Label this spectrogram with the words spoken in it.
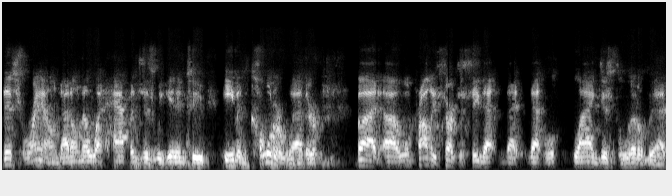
this round. I don't know what happens as we get into even colder weather, but uh, we'll probably start to see that that that lag just a little bit.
